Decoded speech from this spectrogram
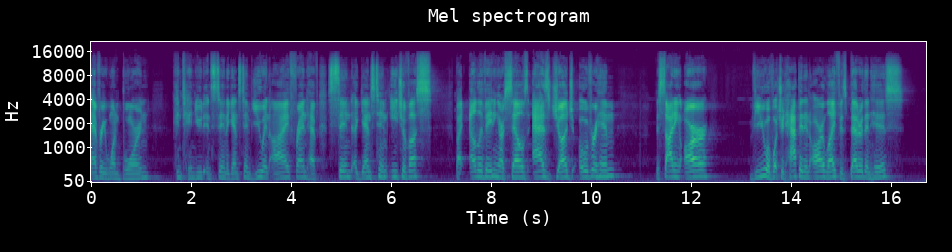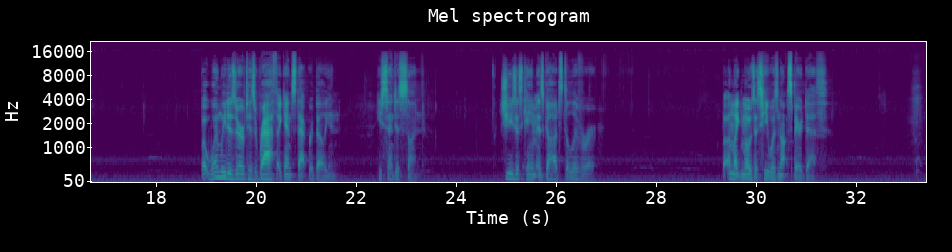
Everyone born continued in sin against him. You and I, friend, have sinned against him, each of us, by elevating ourselves as judge over him, deciding our view of what should happen in our life is better than his. But when we deserved his wrath against that rebellion, he sent his son. Jesus came as God's deliverer. But unlike Moses, he was not spared death.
